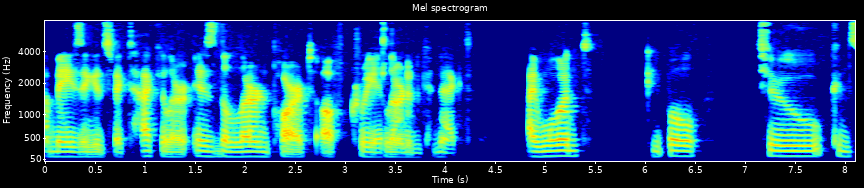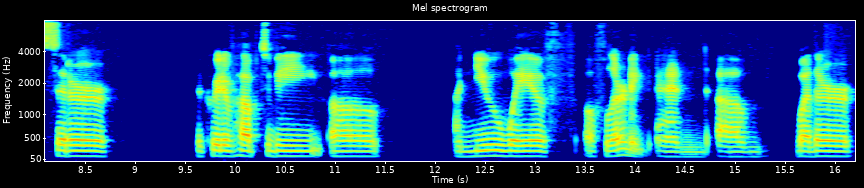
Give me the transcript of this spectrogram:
amazing and spectacular is the learn part of create, learn, and connect. I want people to consider the Creative Hub to be uh, a new way of of learning, and um, whether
